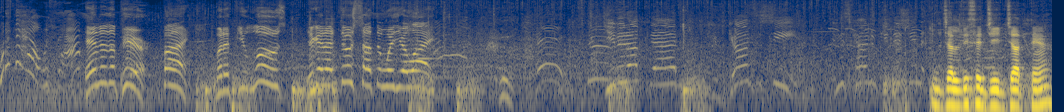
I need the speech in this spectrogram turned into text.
What the hell was that? End of the pier. Fine. But if you lose, you're gonna do something with your life. जल्दी से जीत जाते हैं।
